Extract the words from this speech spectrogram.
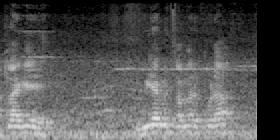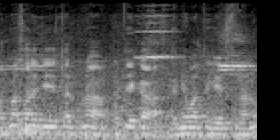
అట్లాగే మీడియా మిత్రులందరికీ కూడా పద్మశాలి చేసే తరఫున ప్రత్యేక ధన్యవాదాలు తెలియజేస్తున్నాను.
